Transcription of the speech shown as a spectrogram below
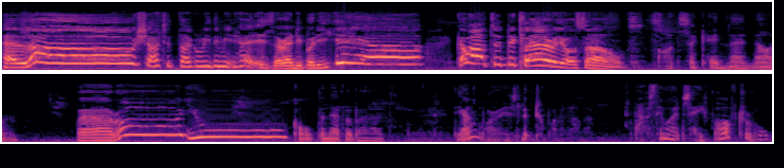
Hello, shouted Thuggery the meathead. Is there anybody here? Go out and declare yourselves. Answer came there none. Where are you? called the Neverbirds. The young warriors looked at one another. Perhaps they weren't safe after all.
